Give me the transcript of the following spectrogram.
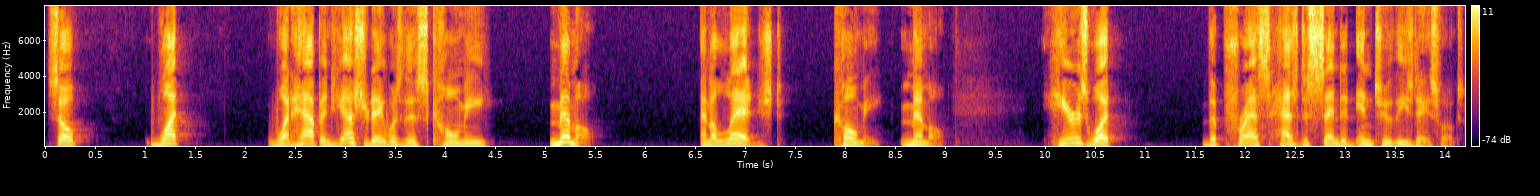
So, what what happened yesterday was this Comey memo, an alleged Comey memo. Here's what the press has descended into these days, folks.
